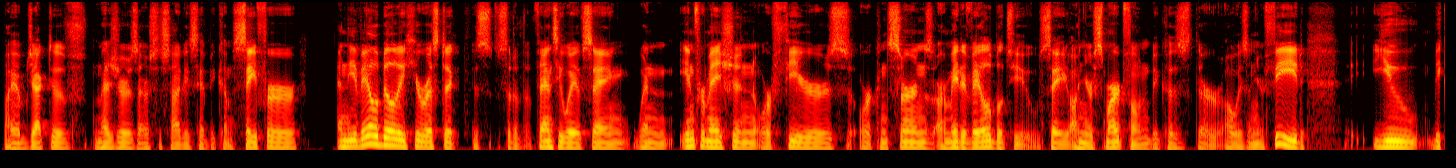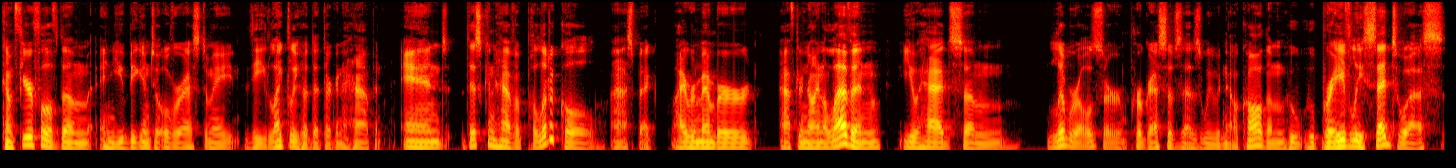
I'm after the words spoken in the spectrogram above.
by objective measures our societies have become safer, and the availability heuristic is sort of a fancy way of saying when information or fears or concerns are made available to you, say on your smartphone because they're always on your feed, you become fearful of them and you begin to overestimate the likelihood that they're going to happen. And this can have a political aspect. I remember after 9 11, you had some liberals or progressives, as we would now call them, who, who bravely said to us,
